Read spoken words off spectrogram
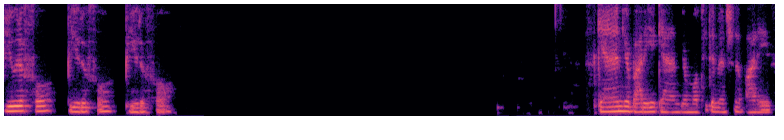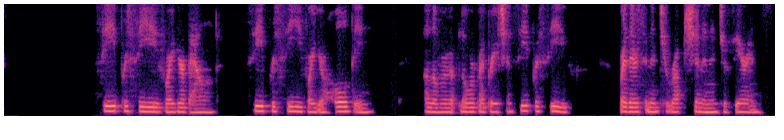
Beautiful, beautiful, beautiful. Scan your body again, your multidimensional bodies. See, perceive where you're bound. See, perceive where you're holding a lower, lower vibration. See, perceive where there's an interruption and interference.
